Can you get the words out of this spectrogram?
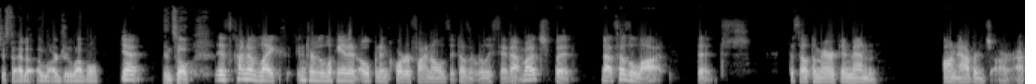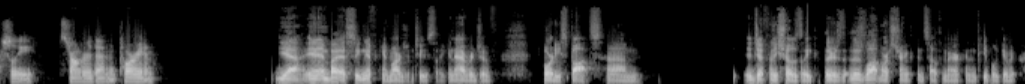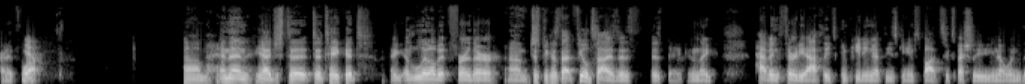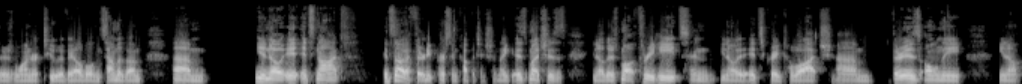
just at a, a larger level. Yeah. And so it's kind of like in terms of looking at it open and quarterfinals, it doesn't really say that much, but that says a lot that the South American men on average are actually stronger than Torian. Yeah, and by a significant margin too. It's like an average of forty spots. Um, it definitely shows like there's there's a lot more strength in South America than people give it credit for. Yeah. Um, and then, yeah, just to to take it a, a little bit further, um, just because that field size is is big, and like having 30 athletes competing at these game spots, especially you know when there's one or two available in some of them, um, you know, it, it's not it's not a 30 person competition. Like as much as you know, there's three heats, and you know, it, it's great to watch. Um, there is only you know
